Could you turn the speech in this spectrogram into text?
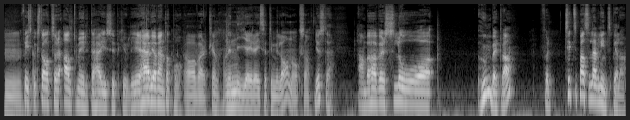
Mm. Facebook-status och allt möjligt. Det här är ju superkul. Det är det här vi har väntat på. Ja, verkligen. Han är nia i racet i Milano också. Just det. Han behöver slå Humbert va? För Tsitsipas lär väl inte spela.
